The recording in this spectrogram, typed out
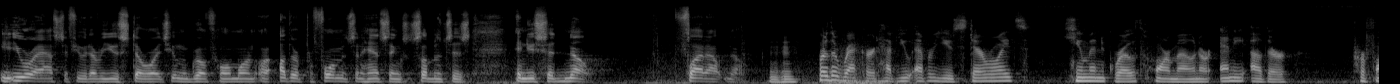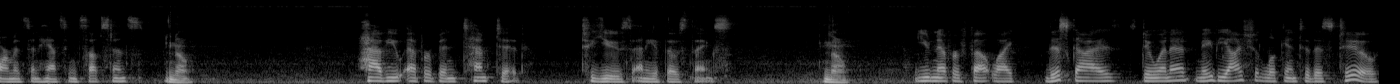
you were asked if you would ever use steroids, human growth hormone, or other performance-enhancing substances, and you said no, flat out no. Mm -hmm. For the record, have you ever used steroids, human growth hormone, or any other performance-enhancing substance? No. Have you ever been tempted to use any of those things? No. You never felt like, this guy's doing it, maybe I should look into this too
